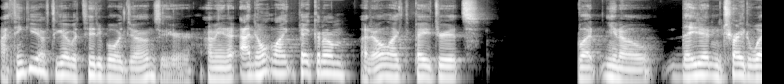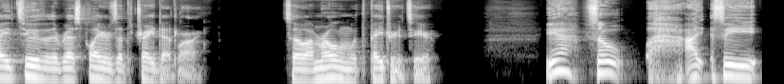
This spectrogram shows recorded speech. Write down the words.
I think you have to go with Titty Boy Jones here. I mean, I don't like picking them. I don't like the Patriots. but you know they didn't trade away two of their best players at the trade deadline. So I'm rolling with the Patriots here. Yeah. So I see.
